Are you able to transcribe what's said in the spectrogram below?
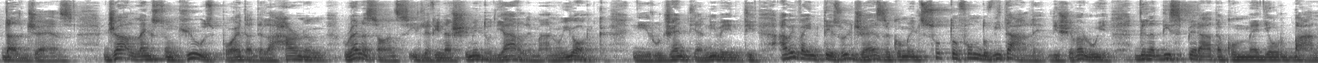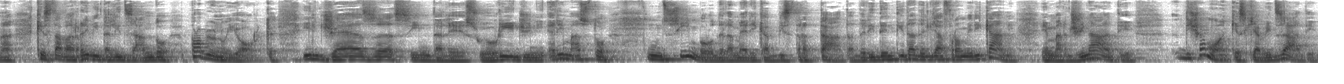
dal jazz. Già Langston Hughes, poeta della Harlem Renaissance, il rinascimento di Harlem a New York nei ruggenti anni venti, aveva inteso il jazz come il sottofondo vitale, diceva lui, della disperata commedia urbana che stava revitalizzando proprio New York. Il jazz, sin dalle sue origini, è rimasto un simbolo dell'America bistrattata, dell'identità degli afroamericani, emarginati, diciamo anche schiavizzati.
